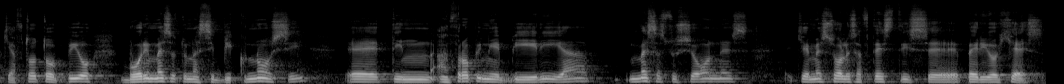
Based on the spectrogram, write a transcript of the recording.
και αυτό το οποίο μπορεί μέσα του να συμπυκνώσει ε, την ανθρώπινη εμπειρία μέσα στους αιώνες και μέσα σε όλες αυτές τις ε, περιοχές.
